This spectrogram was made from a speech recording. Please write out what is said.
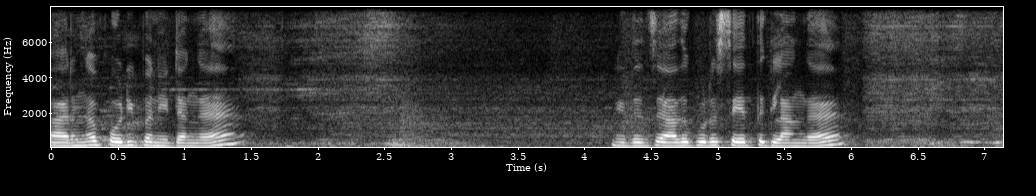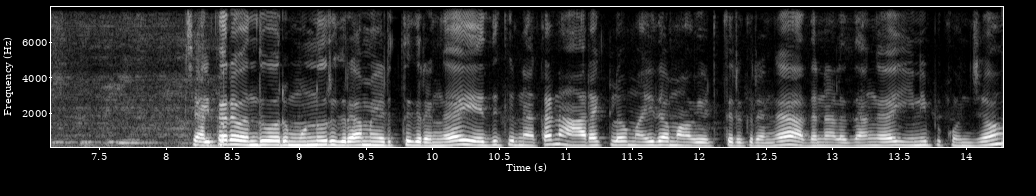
பாருங்கள் பொடி பண்ணிட்டேங்க. இது அது கூட சேர்த்துக்கலாங்க. சர்க்கரை வந்து ஒரு முந்நூறு கிராம் எடுத்துக்கிறேங்க. எதுக்குனாக்கா நான் அரை கிலோ மைதா மாவு எடுத்துருக்குறேங்க. அதனால தாங்க இனிப்பு கொஞ்சம்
